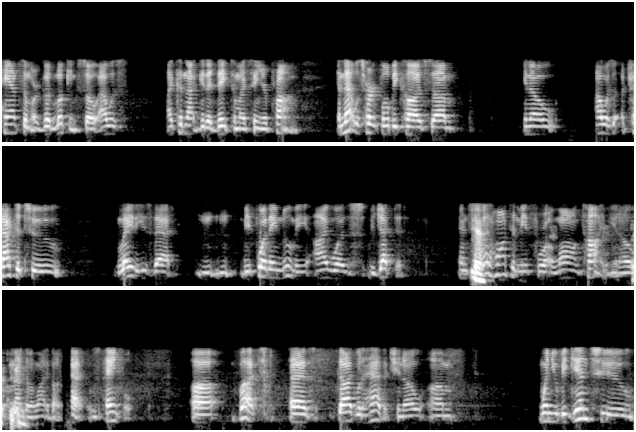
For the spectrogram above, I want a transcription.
handsome or good looking. So I was I could not get a date to my senior prom. And that was hurtful because um you know, I was attracted to ladies that before they knew me, I was rejected. And so Yeah. that haunted me for a long time, you know. I'm not going to lie about that. It was painful. Uh, but as God would have it, you know, um, when you begin to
